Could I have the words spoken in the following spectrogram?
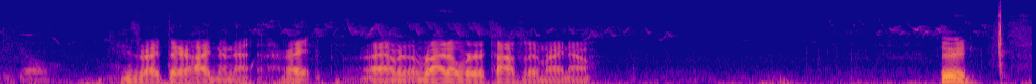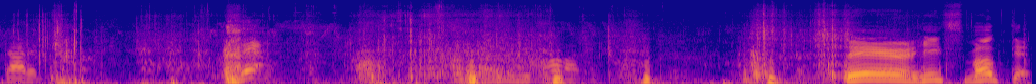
He go? He's right there hiding in that, right, right, right over the top of him right now. Dude, Got it. Yeah. Better than we thought. dude, he smoked it.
